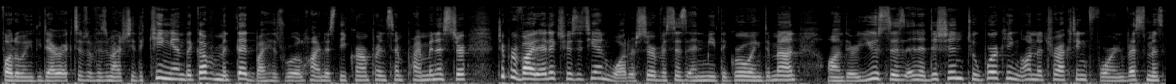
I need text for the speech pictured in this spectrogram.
following the directives of His Majesty the King and the government led by His Royal Highness the Crown Prince and Prime Minister to provide electricity electricity and water services and meet the growing demand on their uses, in addition to working on attracting foreign investments,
